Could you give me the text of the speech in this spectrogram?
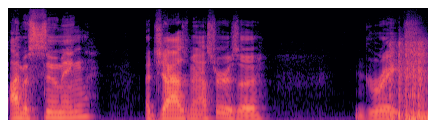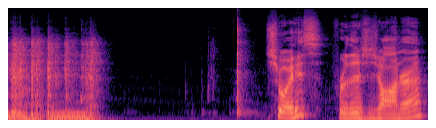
I'm assuming a Jazzmaster is a great choice for this genre.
